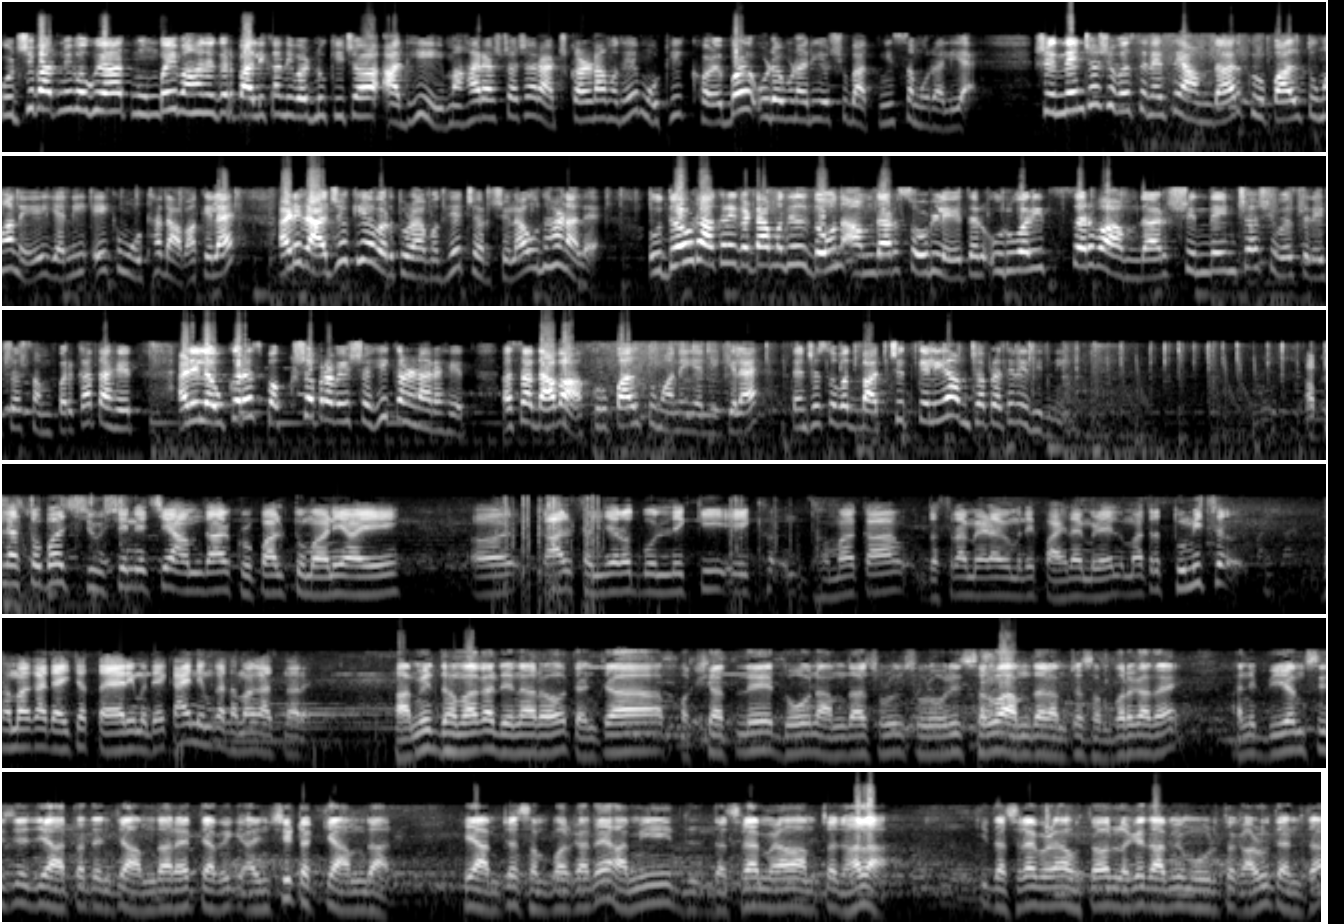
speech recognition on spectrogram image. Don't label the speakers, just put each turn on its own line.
पुढची बातमी बघूयात. मुंबई महानगरपालिका निवडणुकीच्या आधी महाराष्ट्राच्या राजकारणामध्ये मोठी खळबळ उडवणारी अशी बातमी समोर आली आहे. शिंदेच्या शिवसेनेचे आमदार कृपाल तुमाने यांनी एक मोठा दावा केलाय आणि राजकीय वर्तुळामध्ये चर्चेला उधाण आलंय. उद्धव ठाकरे गटामधील दोन आमदार सोडले तर उर्वरित सर्व आमदार शिंदेच्या शिवसेनेच्या संपर्कात आहेत आणि लवकरच पक्षप्रवेशही करणार आहेत असा दावा कृपाल तुमाने यांनी केलाय. त्यांच्यासोबत बातचीत केली आहे आमच्या प्रतिनिधींनी.
आपल्यासोबत शिवसेनेचे आमदार कृपाल तुमाणे आहे. काल संजय राऊत बोलले की एक धमाका दसरा मेळाव्यामध्ये पाहायला मिळेल. मात्र तुम्हीच धमाका द्यायच्या तयारीमध्ये काय नेमका धमाका असणार आहे?
आम्ही धमाका देणार आहोत. त्यांच्या पक्षातले दोन आमदार सोडून सुरवरीत सर्व आमदार आमच्या संपर्कात आहे. आणि बी एम सीचे जे आता त्यांचे आमदार आहेत त्यापैकी ऐंशी टक्के आमदार हे आमच्या संपर्कात आहे. आम्ही द- दसरा मेळावा आमचा झाला. की दसरा मेळावा होतावर लगेच आम्ही मुहूर्त काढू त्यांचा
